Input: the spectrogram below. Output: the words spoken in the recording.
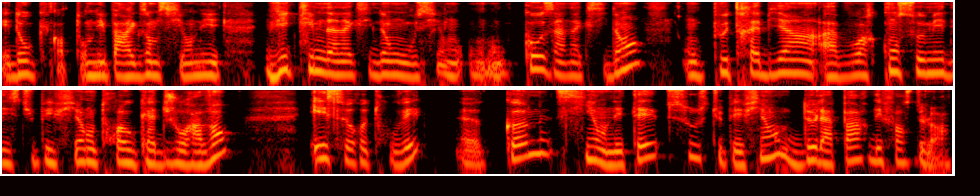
Et donc, quand on est, par exemple, si on est victime d'un accident ou si on, on cause un accident, on peut très bien avoir consommé des stupéfiants trois ou quatre jours avant et se retrouver euh, comme si on était sous stupéfiant de la part des forces de l'ordre.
